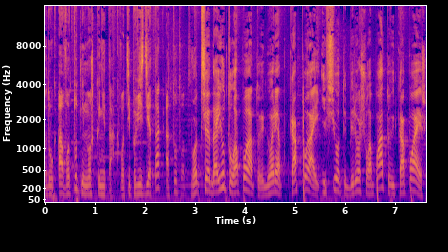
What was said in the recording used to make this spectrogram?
вдруг, а вот тут немножко не так. Вот типа везде так, а тут вот... Вот тебе дают лопату и говорят, копай, и все, ты берешь лопату и копаешь.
